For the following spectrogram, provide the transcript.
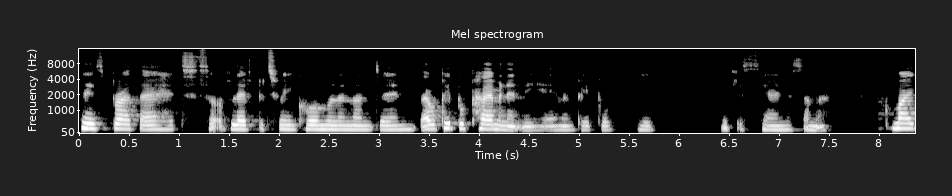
his brother had sort of lived between Cornwall and London. There were people permanently here and people who were just here in the summer. My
